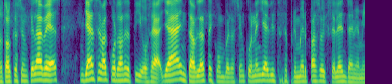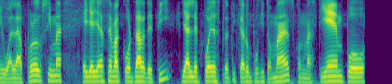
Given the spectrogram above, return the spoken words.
otra ocasión que la veas, ya se va a acordar de ti, o sea, ya entablaste conversación con ella, diste ese primer paso excelente, mi amigo, a la próxima ella ya se va a acordar de ti, ya le puedes platicar un poquito más, con más tiempo,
